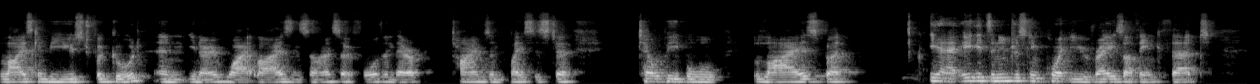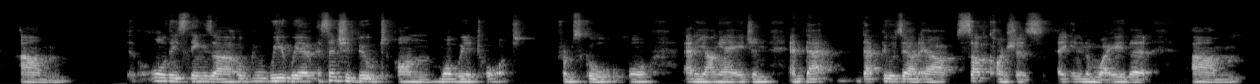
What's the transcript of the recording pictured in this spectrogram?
lies can be used for good and you know white lies and so on and so forth and there are times and places to tell people lies but yeah it's an interesting point you raise i think that um, all these things are we, we're essentially built on what we're taught from school or at a young age and and that that builds out our subconscious in a way that um,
